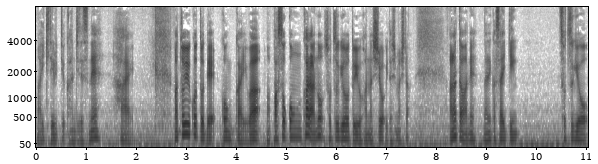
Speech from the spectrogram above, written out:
まあ、生きてるっていう感じですね。はい。まあ、ということで、今回は、ま、パソコンからの卒業というお話をいたしました。あなたはね、何か最近、卒業、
